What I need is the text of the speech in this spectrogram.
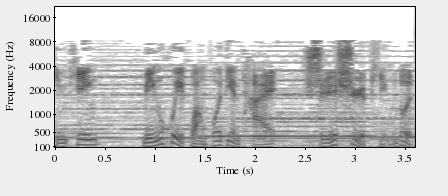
请听明慧广播电台时事评论。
